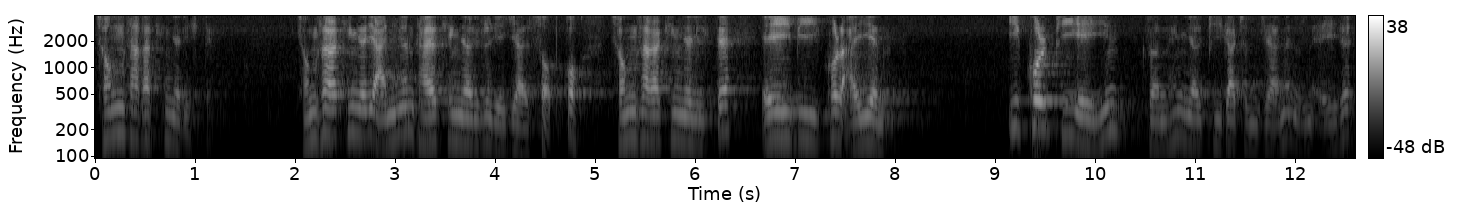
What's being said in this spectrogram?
정사각 행렬일 때. 정사각 행렬이 아니면 가역 행렬을 얘기할 수 없고, 정사각 행렬일 때 AB 이퀄 IN 이퀄 BA인 그런 행렬 B가 존재하면 우리는 A를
